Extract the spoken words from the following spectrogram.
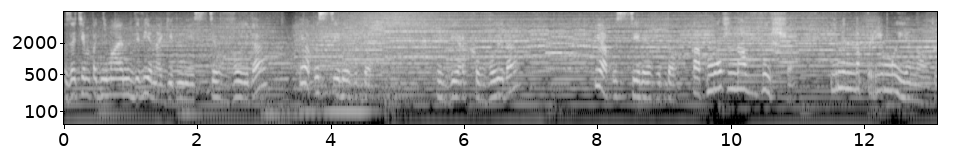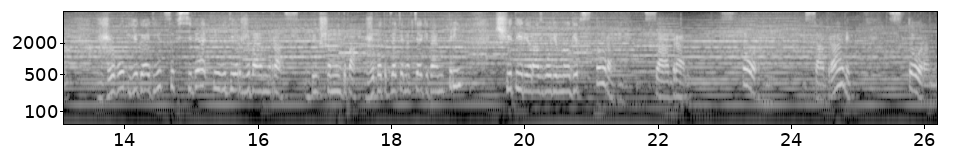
Затем поднимаем две ноги вместе. Выдох и опустили вдох. Вверх выдох и опустили вдох. Как можно выше. Именно прямые ноги. Живот ягодицы в себя и удерживаем раз. Дышим два. Живот обязательно втягиваем три. Четыре. Разводим ноги в сторону. Собрали. Стороны. Собрали. Стороны.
